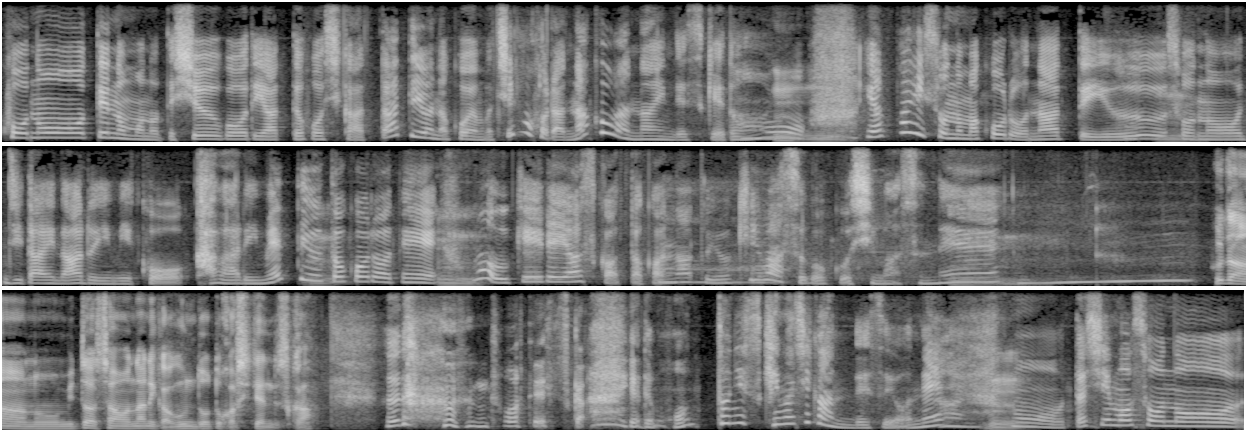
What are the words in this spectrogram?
この手のものって集合でやってほしかったっていうような声もちらほらなくはないんですけどうんも、うん。やっぱりそのまあコロナっていううんその時代のある意味こう変わり目っていうところで、うんまあ受け入れやすかったかなという気はすごくしますね。うん。うん普段あの三田さんは何か運動とかしてんですか、普段運動ですか？いやでも本当に隙間時間ですよね。はい。うん。もう私もその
